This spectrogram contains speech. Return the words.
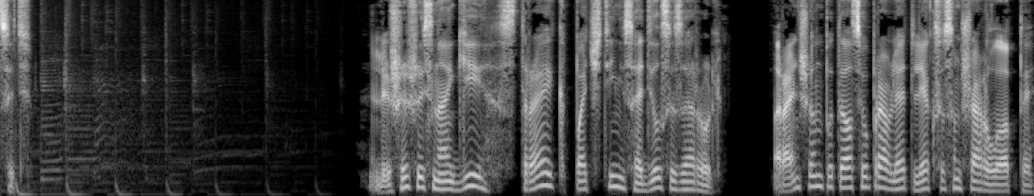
12. Лишившись ноги, Страйк почти не садился за руль. Раньше он пытался управлять Лексусом Шарлотты,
